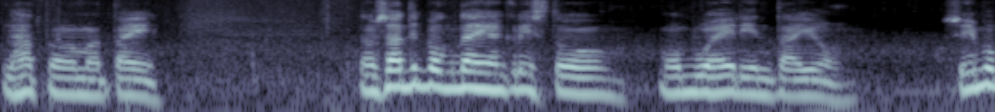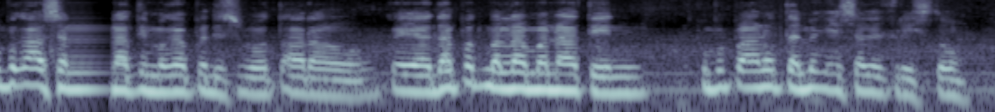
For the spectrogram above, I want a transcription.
lahat mamamatay. No, sa ating pagnayan kay Kristo, mabuhay din tayo. So, yun po pag-asa natin mga kapatid sa araw. Kaya dapat malaman natin kung paano tayo magkaisa kay Kristo.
